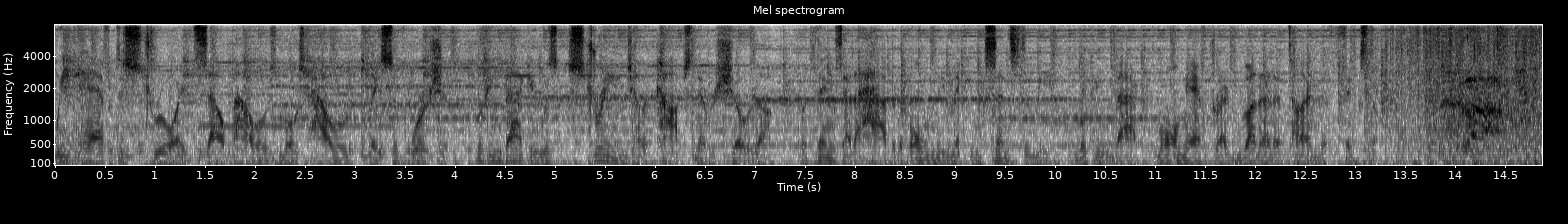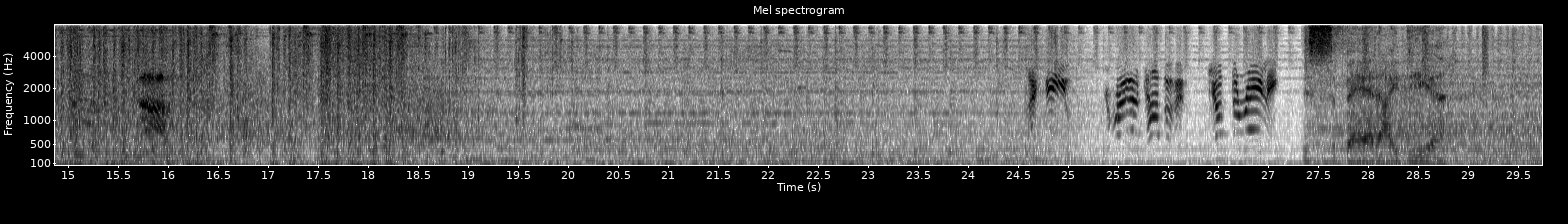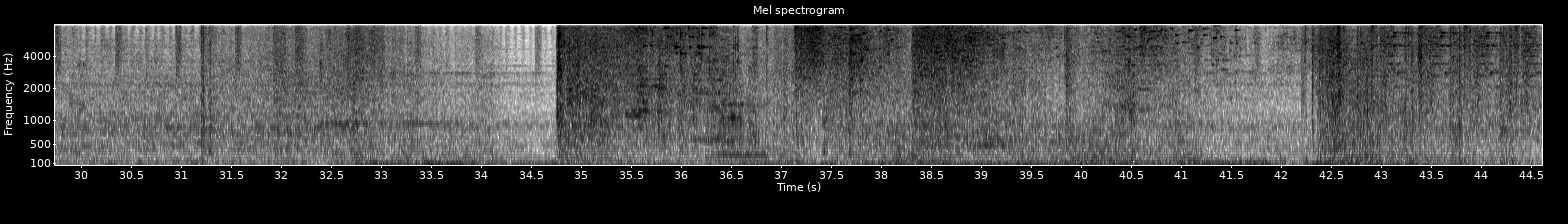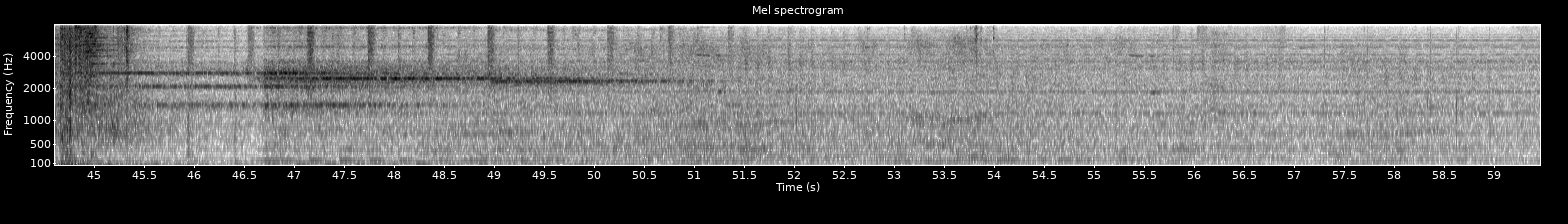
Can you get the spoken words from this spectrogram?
We'd half destroyed Sao Paulo's most hallowed place of worship. Looking back, it was strange how the cops never showed up, but things had a habit of only making sense to me, looking back long after I'd run out of time to fix them.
